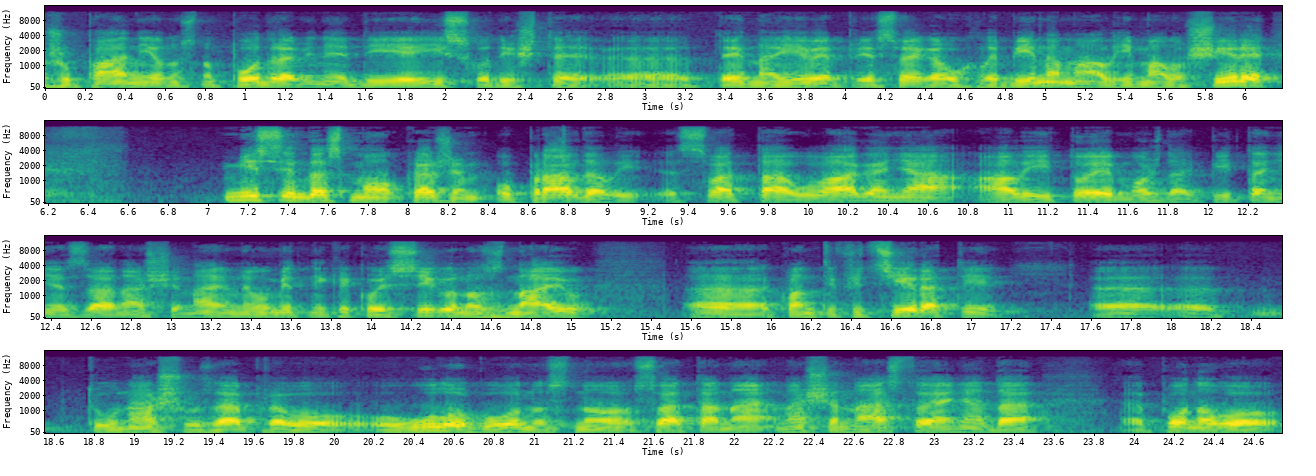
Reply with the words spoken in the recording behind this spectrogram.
županije, odnosno Podravine, gdje je ishodište e, te naive, prije svega u Hlebinama, ali i malo šire. Mislim da smo, kažem, opravdali sva ta ulaganja, ali to je možda i pitanje za naše naivne umjetnike koji sigurno znaju e, kvantificirati e, tu našu zapravo ulogu, odnosno sva ta naša nastojanja da e, ponovo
